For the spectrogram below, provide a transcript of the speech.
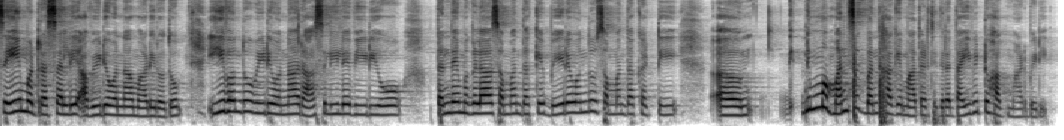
ಸೇಮ್ ಡ್ರೆಸ್ಸಲ್ಲಿ ಆ ವಿಡಿಯೋವನ್ನು ಮಾಡಿರೋದು. ಈ ಒಂದು ವಿಡಿಯೋವನ್ನು ರಾಸಲೀಲೆ ವಿಡಿಯೋ, ತಂದೆ ಮಗಳ ಸಂಬಂಧಕ್ಕೆ ಬೇರೆ ಒಂದು ಸಂಬಂಧ ಕಟ್ಟಿ ನಿಮ್ಮ ಮನ್ಸಿಗೆ ಬಂದ ಹಾಗೆ ಮಾತಾಡ್ತಿದ್ದೀರಾ? ದಯವಿಟ್ಟು ಹಾಗೆ ಮಾಡಬೇಡಿ.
